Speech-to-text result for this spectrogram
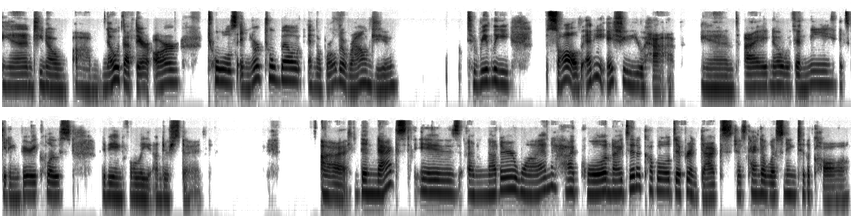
And, you know, um, know that there are tools in your tool belt and the world around you to really solve any issue you have and I know within me, it's getting very close to being fully understood. Uh, the next is another one I pulled, and I did a couple different decks, just kind of listening to the call.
